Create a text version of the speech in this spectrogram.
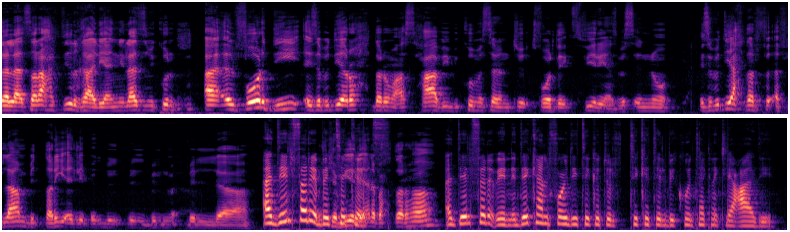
لا لا صراحة كثير غالي يعني لازم يكون ال 4D إذا بدي أروح أحضره مع أصحابي بيكون مثلا for the experience بس إنه إذا بدي أحضر في أفلام بالطريقة اللي بال بال بال, بال. قد إيه الفرق الكمية اللي أنا بال ticket؟ بحضرها قد إيه الفرق يعني قد إيه كان ال 4D ticket وال ticket اللي بيكون technically عادي؟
